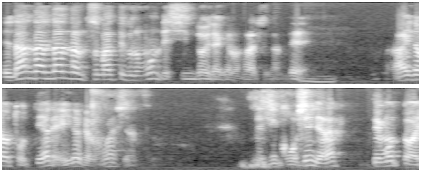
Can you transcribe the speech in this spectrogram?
で、だんだんだんだん詰まってくるもんでしんどいだけの話なんで、間を取ってやればいいだけの話なんですよ。別に甲子園じゃなくてもっとは、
